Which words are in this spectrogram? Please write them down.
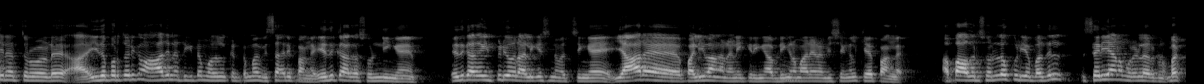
ஆதீனத்தோட இதை பொறுத்த வரைக்கும் ஆதீனத்துக்கிட்ட முதல் கட்டமா விசாரிப்பாங்க. எதுக்காக சொன்னீங்க? எதுக்காக இப்படி ஒரு அலிகேஷன் வச்சீங்க? யாரை பழி வாங்க நினைக்கிறீங்க? அப்படிங்கிற மாதிரியான விஷயங்கள் கேட்பாங்க. அப்ப அவர் சொல்லக்கூடிய பதில் சரியான முறையில இருக்கணும். பட்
